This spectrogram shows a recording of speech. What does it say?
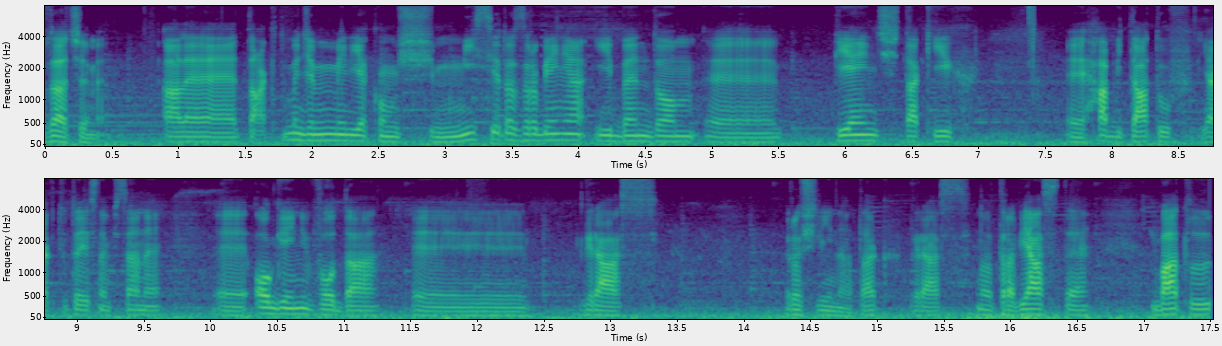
Zobaczymy. Ale tak, tu będziemy mieli jakąś misję do zrobienia i będą yy, pięć takich yy, habitatów, jak tutaj jest napisane, yy, ogień, woda, yy, gras, roślina, tak? Gras, no trawiaste, battle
